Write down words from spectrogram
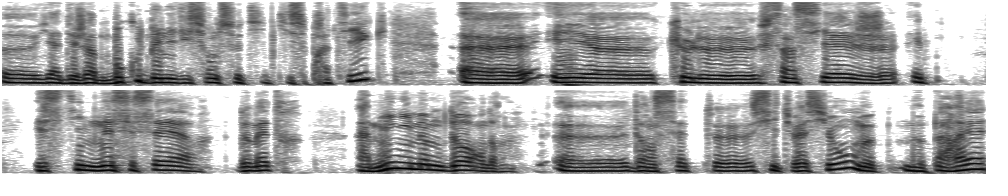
il y a déjà beaucoup de bénédictions de ce type qui se pratiquent et que le Saint-Siège estime nécessaire de mettre un minimum d'ordre dans cette situation me, me paraît,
